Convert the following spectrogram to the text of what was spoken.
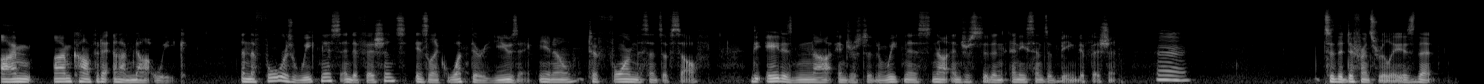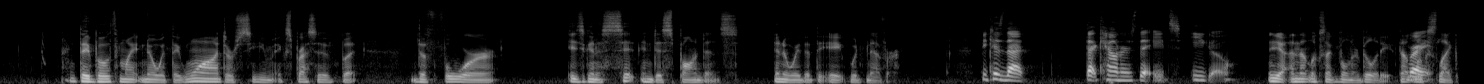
I'm I'm confident and I'm not weak. And the four's weakness and deficiency is like what they're using, you know, to form the sense of self. The eight is not interested in weakness, not interested in any sense of being deficient. Hmm. So the difference really is that they both might know what they want or seem expressive, but the four is going to sit in despondence in a way that the eight would never. Because that that counters the eight's ego. Yeah, and that looks like vulnerability. That Right. looks like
